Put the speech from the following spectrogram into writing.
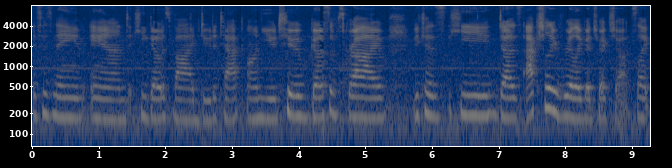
is his name, and he goes by Dude Attack on YouTube. Go subscribe because he does actually really good trick shots. Like,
